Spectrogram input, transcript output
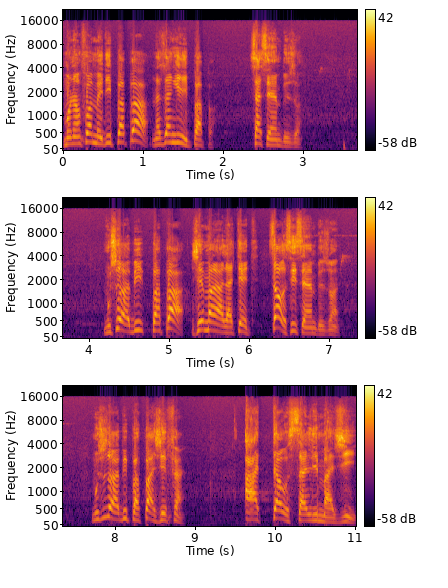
mon enfant me dit papa, nazangi papa. Ça c'est un besoin. Mousso abi papa, j'ai mal à la tête. Ça aussi c'est un besoin. Mousso abi papa, j'ai faim. Ata osali magie,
